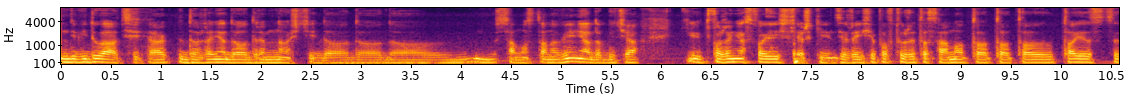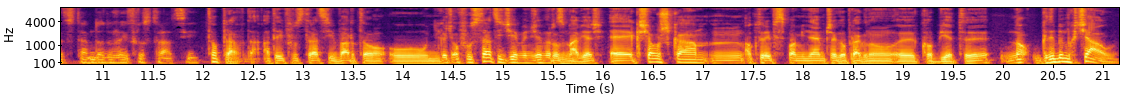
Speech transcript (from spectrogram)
indywiduacji, tak? dążenia do odrębności, do, do, do samostanowienia, do bycia, tworzenia swojej ścieżki. Więc jeżeli się powtórzy to samo, to, to, to, to jest wstęp do dużej frustracji. To prawda, a tej frustracji warto unikać. O frustracji dzisiaj będziemy rozmawiać. E, książka, mm, o której wspominałem, czego pragną e, kobiety. No, gdybym chciał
